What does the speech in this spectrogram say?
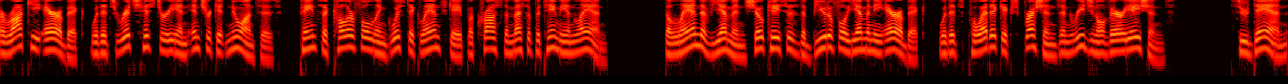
Iraqi Arabic, with its rich history and intricate nuances, paints a colorful linguistic landscape across the Mesopotamian land. The land of Yemen showcases the beautiful Yemeni Arabic, with its poetic expressions and regional variations. Sudan,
